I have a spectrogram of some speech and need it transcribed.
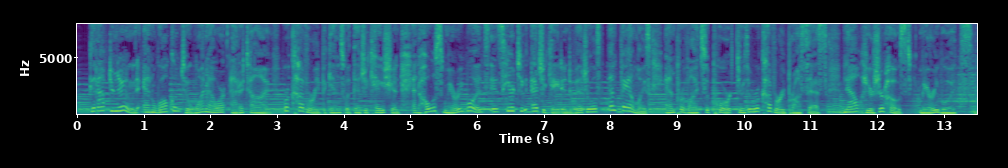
Good afternoon and welcome to One Hour at a Time. Recovery begins with education and host Mary Woods is here to educate individuals and families and provide support through the recovery process. Now here's your host, Mary Woods.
